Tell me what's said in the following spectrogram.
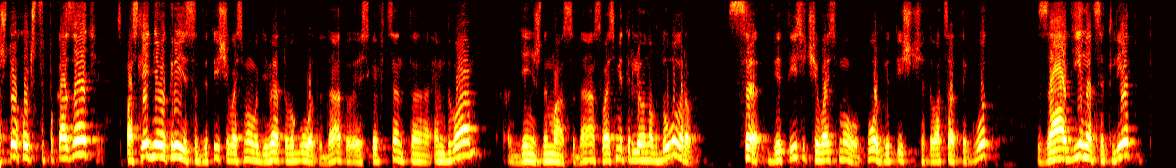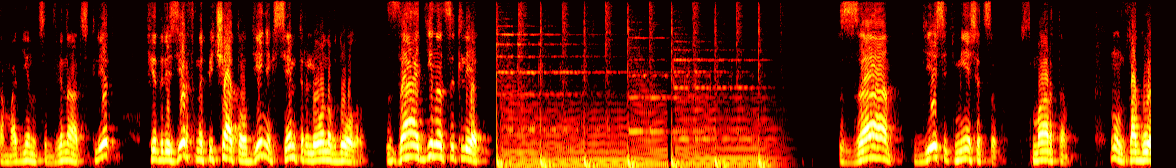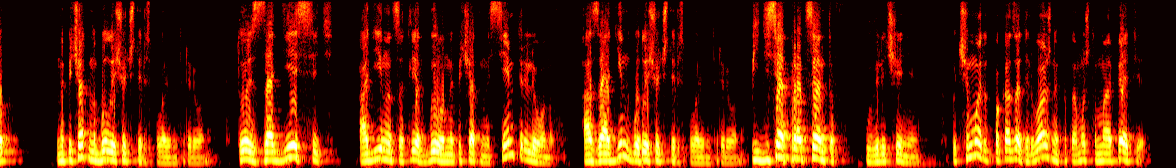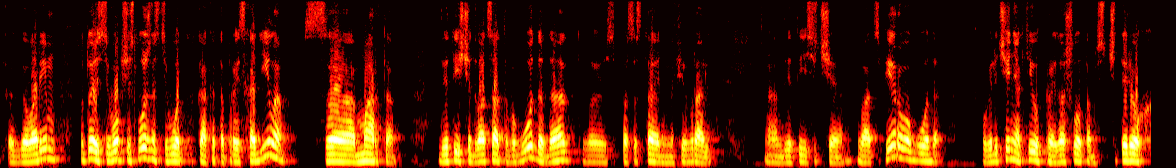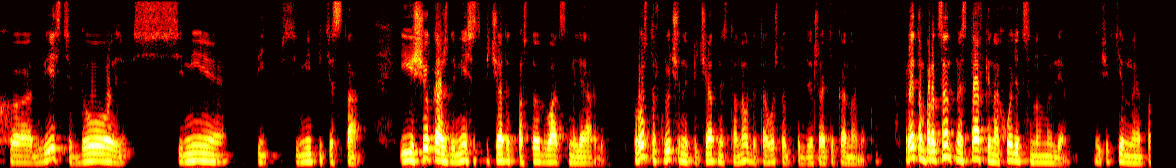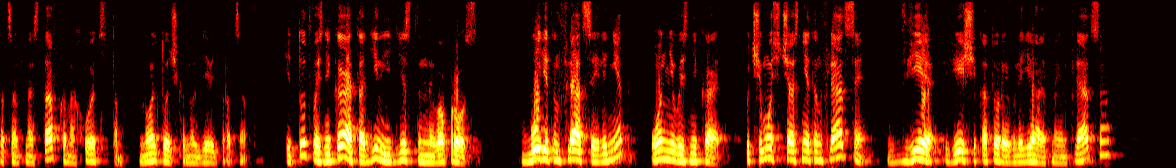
что хочется показать с последнего кризиса 2008-2009 года, да, то есть коэффициент М2 денежной массы да, с 8 триллионов долларов с 2008 по 2020 год за 11 лет, там 11-12 лет, Федрезерв напечатал денег 7 триллионов долларов. За 11 лет. За 10 месяцев с марта, ну, за год, напечатано было еще 4,5 триллиона. То есть за 10-11 лет было напечатано 7 триллионов, а за один год еще 4,5 триллиона. 50% увеличения. Почему этот показатель важный? Потому что мы опять э, говорим, ну то есть в общей сложности, вот как это происходило с марта 2020 года, да, то есть по состоянию на февраль 2021 э, года, увеличение активов произошло там с 4200 до 7 7500. И еще каждый месяц печатать по 120 миллиардов. Просто включенный печатный станок для того, чтобы поддержать экономику. При этом процентные ставки находятся на нуле. Эффективная процентная ставка находится там 0.09%. И тут возникает один единственный вопрос. Будет инфляция или нет? Он не возникает. Почему сейчас нет инфляции? Две вещи, которые влияют на инфляцию.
